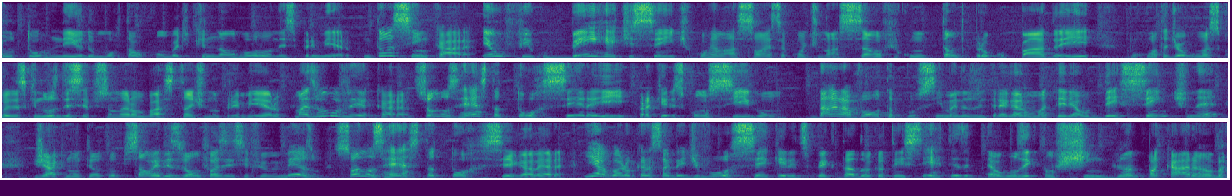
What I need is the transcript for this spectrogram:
o torneio do Mortal Kombat que não rolou nesse primeiro. Então assim, cara, eu fico bem reticente com relação a essa continuação, fico um tanto preocupado aí por conta de algumas coisas que nos decepcionaram bastante no primeiro, mas vamos ver, cara, só nos resta torcer aí para que eles consigam dar a volta por cima e nos entregar um material decente, né, já que não tem outra opção, eles vão fazer esse filme mesmo, só nos resta torcer, galera. E agora eu quero saber de você, querido espectador, que eu tenho certeza que tem alguns aí que estão xingando pra caramba,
